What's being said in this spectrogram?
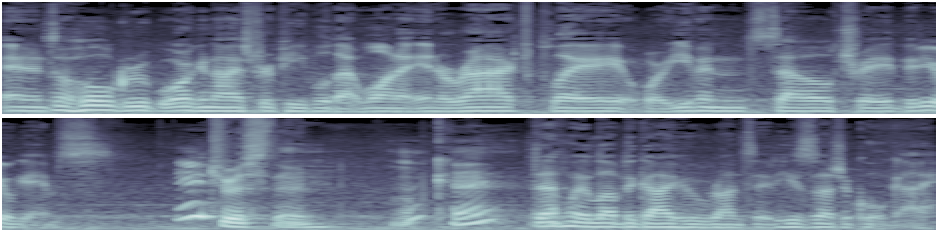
And it's a whole group organized for people that want to interact, play, or even sell, trade video games. Interesting. Okay. Definitely love the guy who runs it. He's such a cool guy.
